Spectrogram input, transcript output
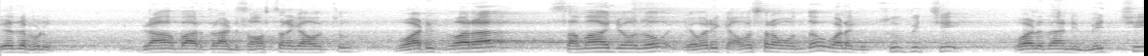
లేదా ఇప్పుడు గ్రామ భారత్ లాంటి సంస్థలు కావచ్చు వాటి ద్వారా సమాజంలో ఎవరికి అవసరం ఉందో వాళ్ళకి చూపించి వాళ్ళు దాన్ని మెచ్చి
